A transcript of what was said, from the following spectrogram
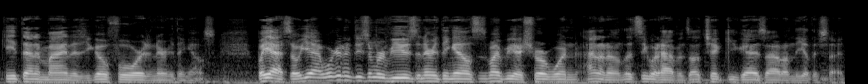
keep that in mind as you go forward and everything else. But yeah, so yeah, we're gonna do some reviews and everything else. This might be a short one. I don't know. Let's see what happens. I'll check you guys out on the other side.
